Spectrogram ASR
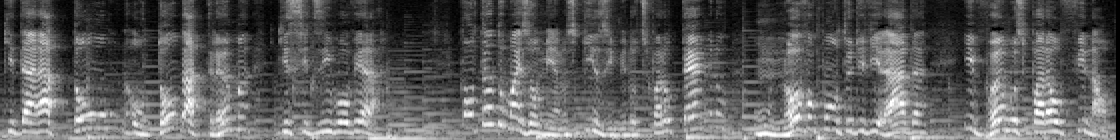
que dará tom, o tom da trama que se desenvolverá. Faltando mais ou menos 15 minutos para o término, um novo ponto de virada e vamos para o final.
